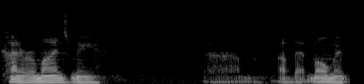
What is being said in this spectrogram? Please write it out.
kind of reminds me um, of that moment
